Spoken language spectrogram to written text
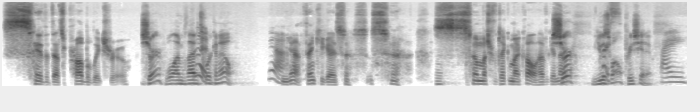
say that that's probably true. Sure. Well, I'm glad it's working out. Yeah. Yeah, thank you guys so, so, so much for taking my call. Have a good night. Sure. You as well. Appreciate it. Bye.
